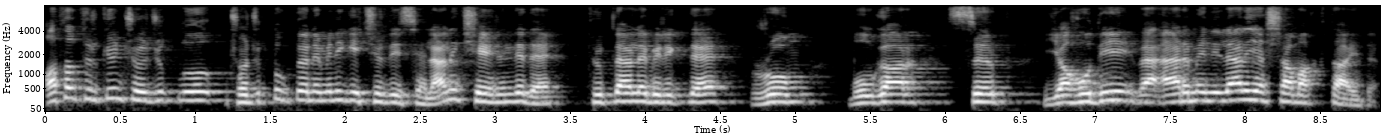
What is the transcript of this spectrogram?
Atatürk'ün çocukluğu, çocukluk dönemini geçirdiği Selanik şehrinde de Türklerle birlikte Rum, Bulgar, Sırp, Yahudi ve Ermeniler yaşamaktaydı.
